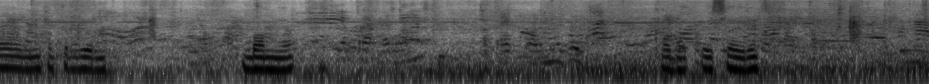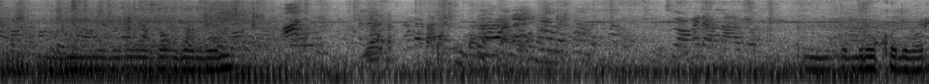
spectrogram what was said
Aa, bunu hatırlıyorum. Bamya. Kabak vesaire. Biraz daha ilerleyelim. Burada brokoli var.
